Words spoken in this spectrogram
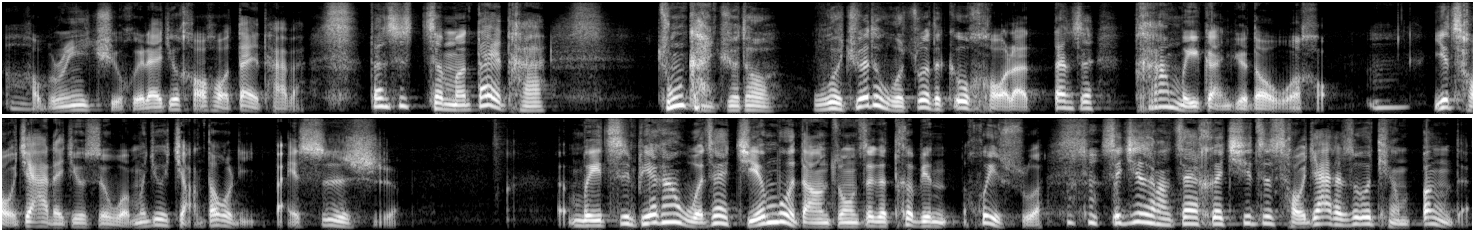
好不容易娶回来，就好好待他吧。但是怎么待他，总感觉到，我觉得我做的够好了，但是他没感觉到我好。嗯，一吵架的就是我们就讲道理，摆事实。每次别看我在节目当中这个特别会说，实际上在和妻子吵架的时候挺笨的。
